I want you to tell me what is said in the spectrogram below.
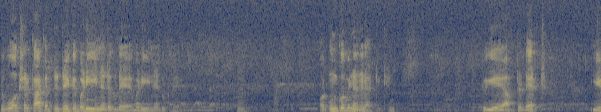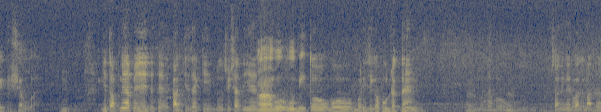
तो वो अक्सर कहा करते थे कि बड़ी इन्हें दुख दे बड़ी इन्हें दुख दे। हम्म, और उनको भी नज़र आती थी। तो ये आफ्टर डेथ ये किस्सा हुआ। ये तो अपने आप ही जैसे काची से की दूसरी शादी है। हाँ वो वो भी। तो वो बड़ी जी का फूल रखते हैं। हाँ, मतलब सागनेर वाले माता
